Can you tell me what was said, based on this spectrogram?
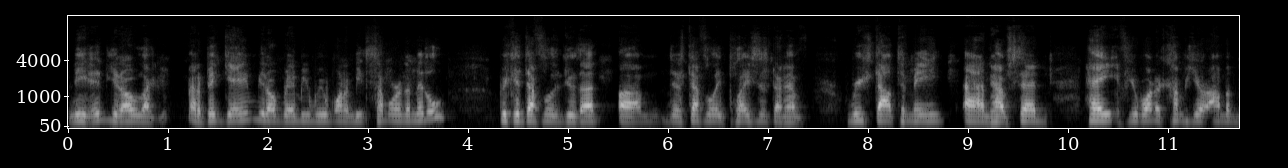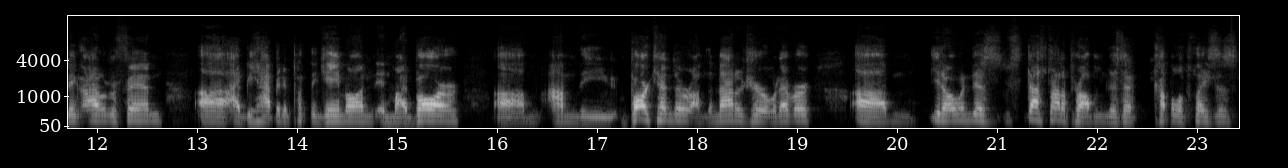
needed. You know, like at a big game. You know, maybe we want to meet somewhere in the middle. We could definitely do that. Um, there's definitely places that have reached out to me and have said, hey, if you want to come here, I'm a big Islander fan. Uh, I'd be happy to put the game on in my bar. Um, I'm the bartender, I'm the manager, or whatever. Um, you know, and there's that's not a problem. There's a couple of places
